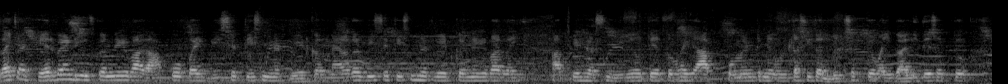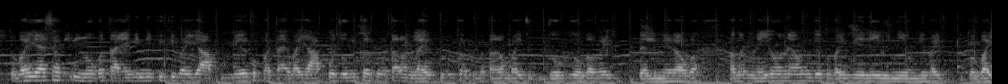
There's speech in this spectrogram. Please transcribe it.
भाई क्या हेयर बैंड यूज़ करने के बाद आपको भाई 20 से 30 मिनट वेट करना है। अगर 20 से 30 मिनट वेट करने के बाद भाई आपके हेयर्स नहीं होते तो भाई आप कमेंट में उल्टा सीधा लिख सकते हो भाई गाली दे सकते हो तो भाई ऐसा नौबत आएगी नहीं क्योंकि भाई आप मेरे को पता है भाई आपको जो भी करके बता रहा हूँ लाइव प्रूफ करके बता रहा हूँ भाई जो भी होगा भाई पहले मेरा होगा अगर नहीं होने होंगे तो भाई मेरे भी नहीं होंगे भाई तो भाई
